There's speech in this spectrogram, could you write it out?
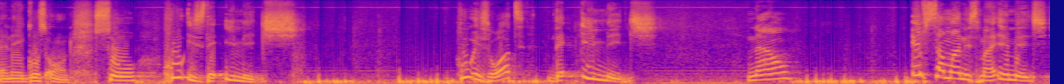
And it goes on. So, who is the image? Who is what? The image. Now, if someone is my image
